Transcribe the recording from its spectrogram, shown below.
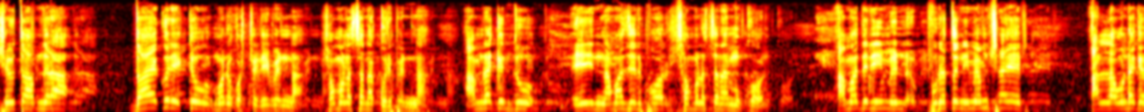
সেহেতু আপনারা দয়া করে কেউ মনে কষ্ট নেবেন না, সমালোচনা করবেন না। আমরা কিন্তু এই নামাজের পর সমালোচনায় মুখর। আমাদের পুরাতন ইমাম সাহেব আল্লাহ ওনাকে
